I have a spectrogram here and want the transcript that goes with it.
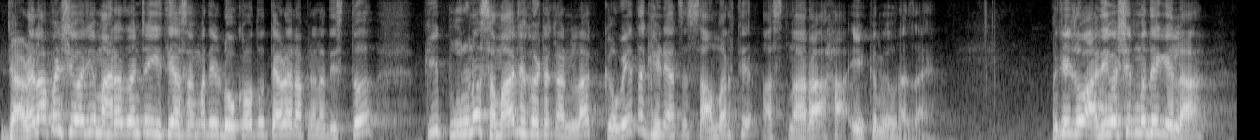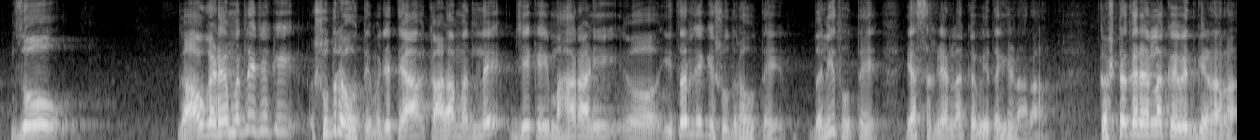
ज्यावेळेला आपण शिवाजी महाराजांच्या इतिहासामध्ये डोकावतो त्यावेळेला आपल्याला दिसतं की पूर्ण समाज घटकांना कवेत घेण्याचं सामर्थ्य असणारा हा एकमेव राजा आहे. म्हणजे जो आदिवासींमध्ये गेला जो गावगाड्यामधले जे काही शूद्र होते म्हणजे त्या काळामधले जे काही महाराणी इतर जे काही शूद्र होते दलित होते या सगळ्यांना कवेत घेणारा कष्टकऱ्यांना कवेत घेणारा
